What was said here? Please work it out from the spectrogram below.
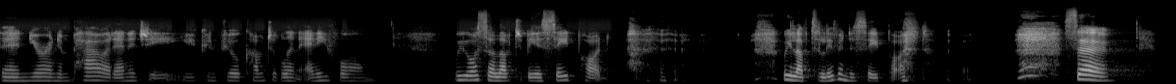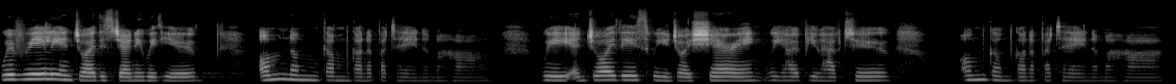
then you're an empowered energy. You can feel comfortable in any form. We also love to be a seed pod. we love to live in a seed pod. so, we've really enjoyed this journey with you. Om Nam Gam Ganapate Namaha. We enjoy this, we enjoy sharing. We hope you have too. Om Gam Ganapate Namaha.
